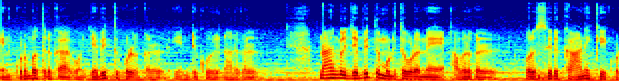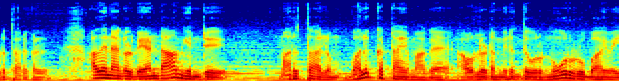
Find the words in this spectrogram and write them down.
என் குடும்பத்திற்காகவும் ஜெபித்துக் கொள்ளுங்கள் என்று கூறினார்கள். நாங்கள் ஜெபித்து முடித்தவுடனே அவர்கள் ஒரு சிறு காணிக்கை கொடுத்தார்கள். அதை நாங்கள் வேண்டாம் என்று மறுத்தாலும் வலுக்கட்டாயமாக அவர்களிடம் இருந்த ஒரு நூறு ரூபாயை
